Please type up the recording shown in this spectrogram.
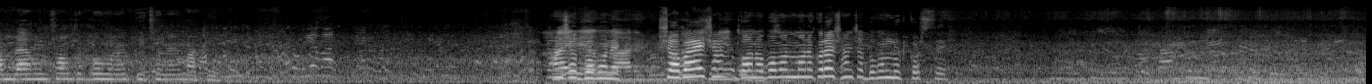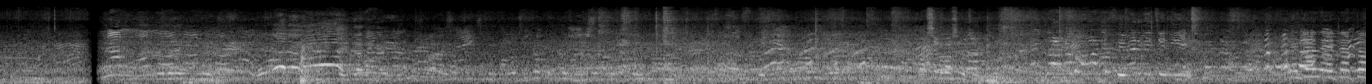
আমরা এখন সংসদ ভবনের পিছনের মাঠে। সংসদ ভবনে সবাই গণভবন মনে করে সংসদ ভবন লুট করছে। নিয়ে এটা এটা তো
